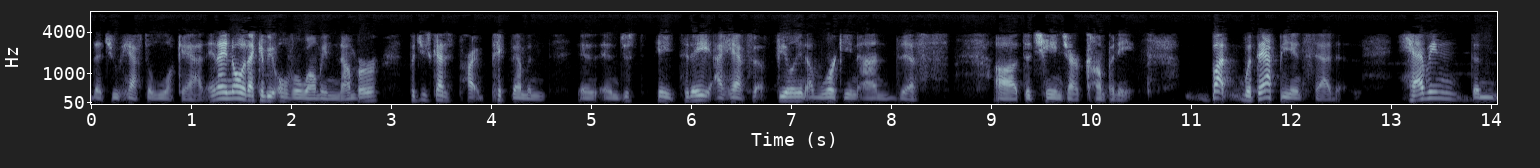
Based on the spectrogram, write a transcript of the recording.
that you have to look at, and I know that can be overwhelming number, but you just got to pick them and, and and just hey, today I have a feeling of working on this uh, to change our company. But with that being said, having the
